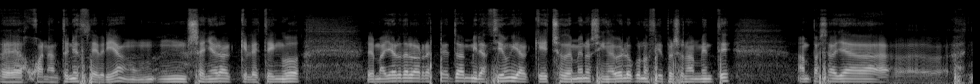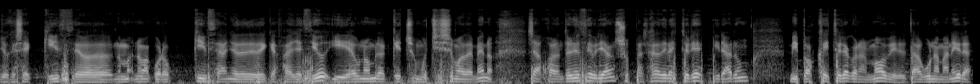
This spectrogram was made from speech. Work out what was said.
eh, Juan Antonio Cebrián, un, señor al que le tengo el mayor de los respetos, admiración y al que echo de menos sin haberlo conocido personalmente. Han pasado ya, yo qué sé, 15 o no, me acuerdo, 15 años desde que falleció y es un hombre al que echo muchísimo de menos. O sea, Juan Antonio Cebrián, sus pasajes de la historia inspiraron mi podcast Historia con el móvil, de alguna manera.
